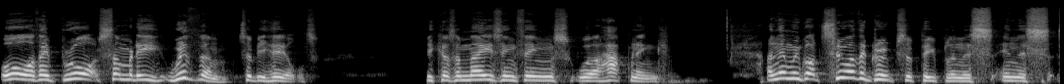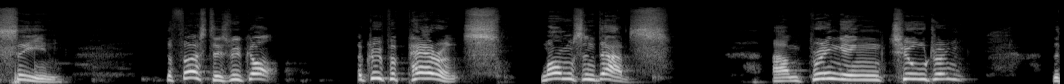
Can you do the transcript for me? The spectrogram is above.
or they've brought somebody with them to be healed because amazing things were happening. And then we've got two other groups of people in this, in this scene. The first is we've got a group of parents, moms and dads, um, bringing children, the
